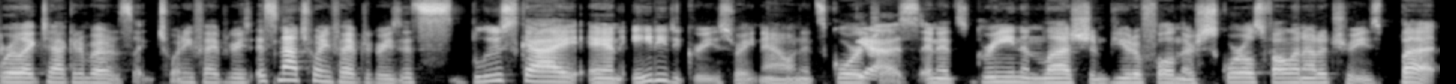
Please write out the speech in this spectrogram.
We're like talking about it's like 25 degrees. It's not 25 degrees. It's blue sky and 80 degrees right now and it's gorgeous Yes. and it's green and lush and beautiful and there's squirrels falling out of trees. But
